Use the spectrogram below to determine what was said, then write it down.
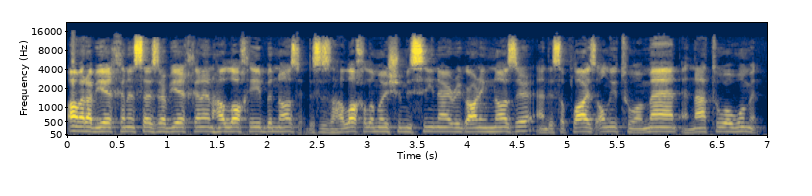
Amar Rabbi Yechanan says Rabbi Yechanan halachi ibn nazir. This is a halacha l'moshe misinai regarding nazir, and this applies only to a man and not to a woman.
